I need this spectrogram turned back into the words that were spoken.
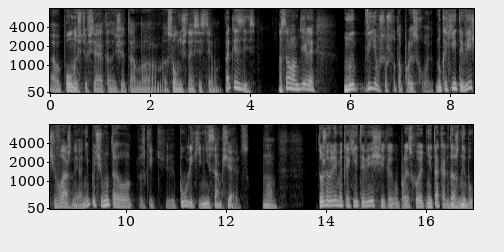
Э, полностью вся эта значит, там, э, солнечная система. Так и здесь. На самом деле мы видим, что что-то происходит. Но какие-то вещи важные, они почему-то так сказать, публике не сообщаются. Ну, в то же время какие-то вещи как бы происходят не так, как должны бы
